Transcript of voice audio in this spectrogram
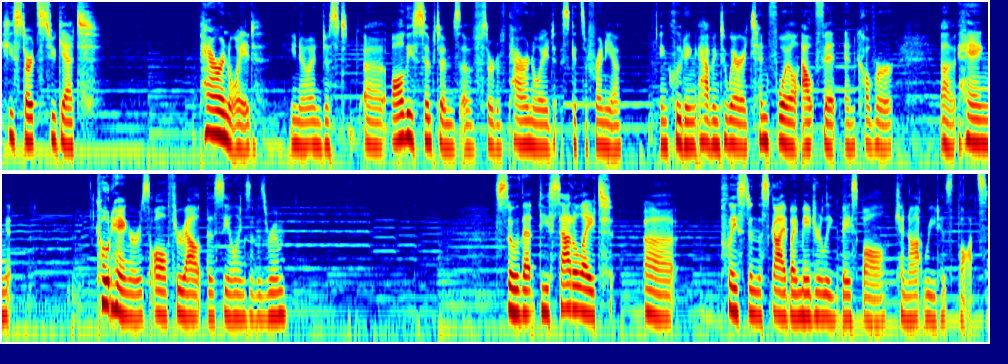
he starts to get paranoid, you know, and just uh, all these symptoms of sort of paranoid schizophrenia, including having to wear a tinfoil outfit and cover, uh, hang coat hangers all throughout the ceilings of his room. So that the satellite uh, placed in the sky by Major League Baseball cannot read his thoughts.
